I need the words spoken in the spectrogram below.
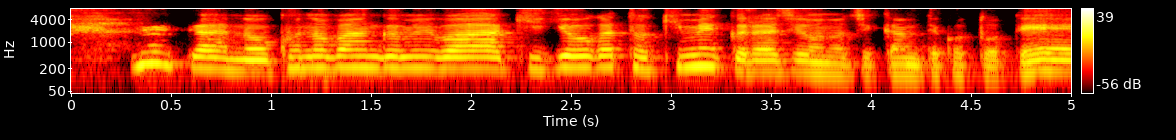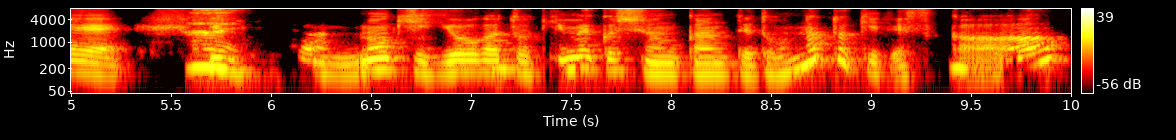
なんかあの、この番組は起業がときめくラジオの時間ってことで、はい。さんの起業がときめく瞬間ってどんな時ですか、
